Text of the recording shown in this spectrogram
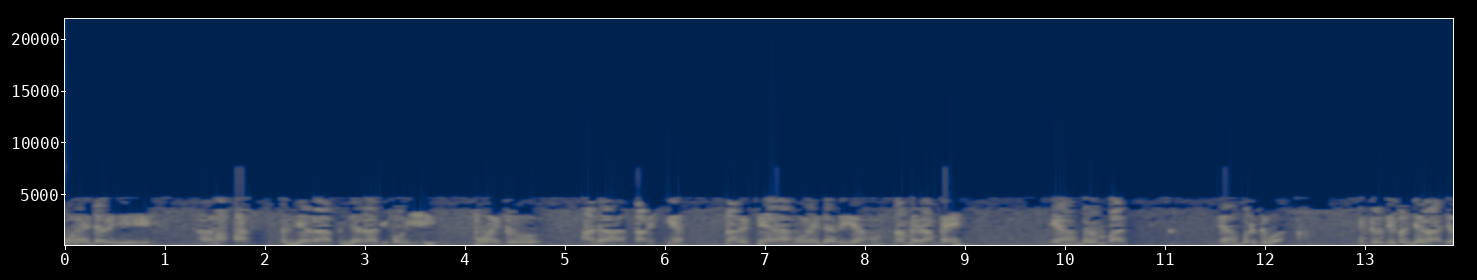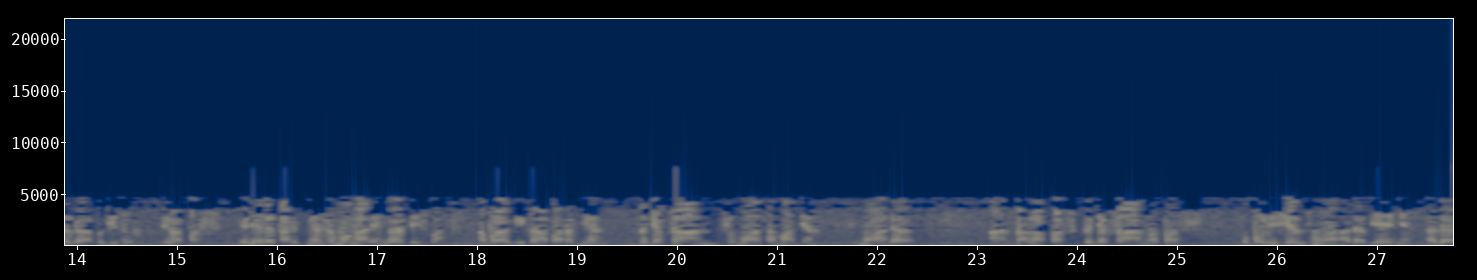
Mulai dari uh, lapas penjara penjara di polisi. Mulai itu ada tarifnya tarifnya mulai dari yang rame-rame yang berempat yang berdua itu di penjara aja udah begitu di lapas jadi ada tarifnya. Semua nggak ada yang gratis pak. Apalagi ke aparatnya. Kejaksaan semua sama aja. Semua ada. Ada lapas kejaksaan lapas kepolisian semua ada biayanya. Ada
